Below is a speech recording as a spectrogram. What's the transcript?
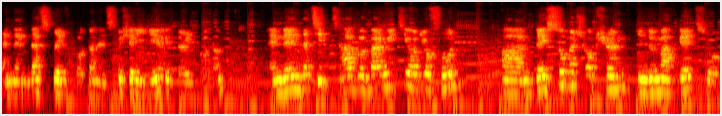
and then that's very important. And especially here is very important. And then that's it. Have a variety of your food. Um, there's so much option in the market, so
